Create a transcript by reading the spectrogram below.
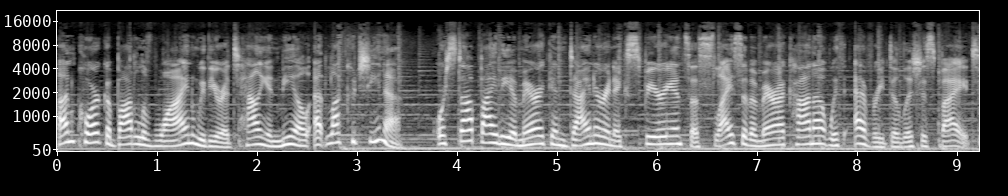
Uncork a bottle of wine with your Italian meal at La Cucina, or stop by the American Diner and experience a slice of Americana with every delicious bite.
